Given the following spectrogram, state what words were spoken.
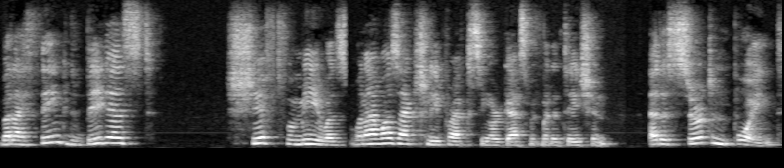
But I think the biggest shift for me was when I was actually practicing orgasmic meditation. At a certain point,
